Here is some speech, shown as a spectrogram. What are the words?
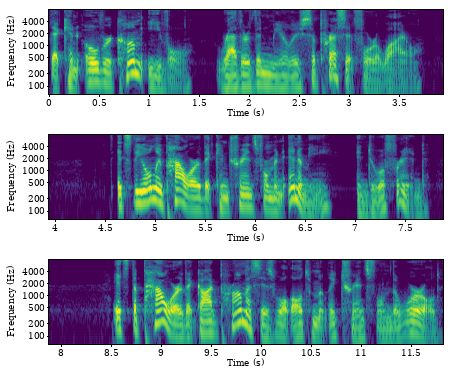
that can overcome evil rather than merely suppress it for a while. It's the only power that can transform an enemy into a friend. It's the power that God promises will ultimately transform the world.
